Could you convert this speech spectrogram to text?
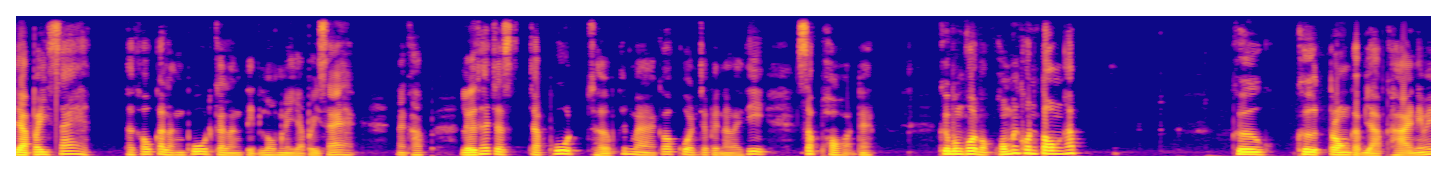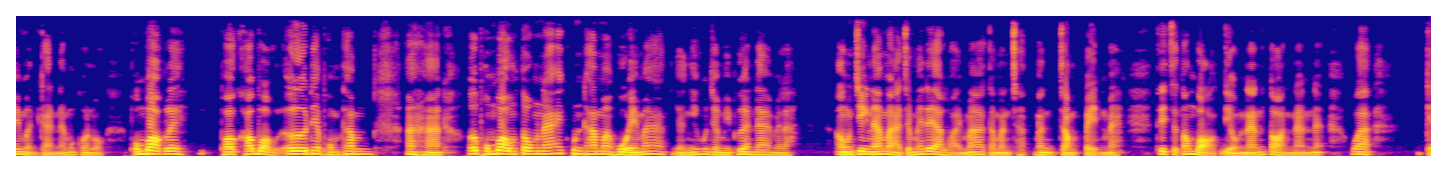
อย่าไปแทรกถ้าเขากำลังพูดกำลังติดลมเนี่ยอย่าไปแทรกนะครับ หรือถ้าจะจะพูดเสริมขึ้นมาก็ควรจะเป็นอะไรที่ซัพพอร์ตนะ คือบางคนบอกผมเป็นคนตรงครับ คือ คือตรงกับหยาบคายนี่ไม่เหมือนกันนะบางคนบอก ผมบอกเลย พอเขาบอกเออเนี่ยผมทำอาหาร เออผมบอกตรงนะไอ้คุณทำมาห่วยมาก อย่างนี้คุณจะมีเพื่อนได้ไหมล่ะเอาจริงนะมันอาจจะไม่ได้อร่อยมากแต่มันมันจำเป็นไหมที่จะต้องบอกเดี๋ยวนั้นตอนนั้นนะว่าแก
